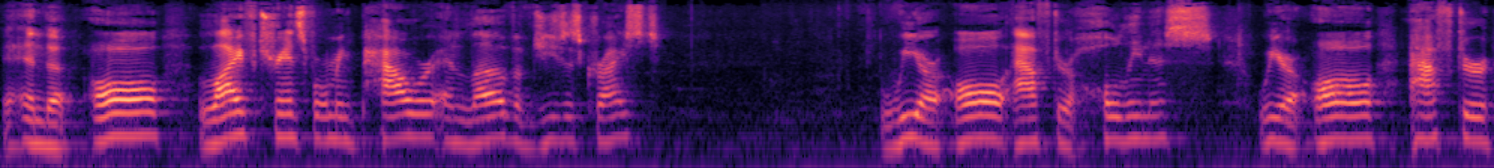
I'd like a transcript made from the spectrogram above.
And the all life transforming power and love of Jesus Christ. We are all after holiness we are all after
